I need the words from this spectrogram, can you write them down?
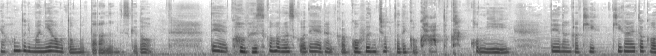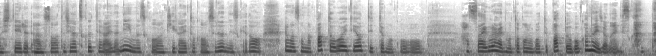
や本当に間に合おうと思ったらなんですけどでこう息子は息子でなんか5分ちょっとでこうカーッとかっこみでなんか着替えとかをしているあそう私が作ってる間に息子は着替えとかをするんですけどでもそんなパッと動いてよって言ってもこう8歳ぐらいの男の子ってパッと動かないじゃないですか。だ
